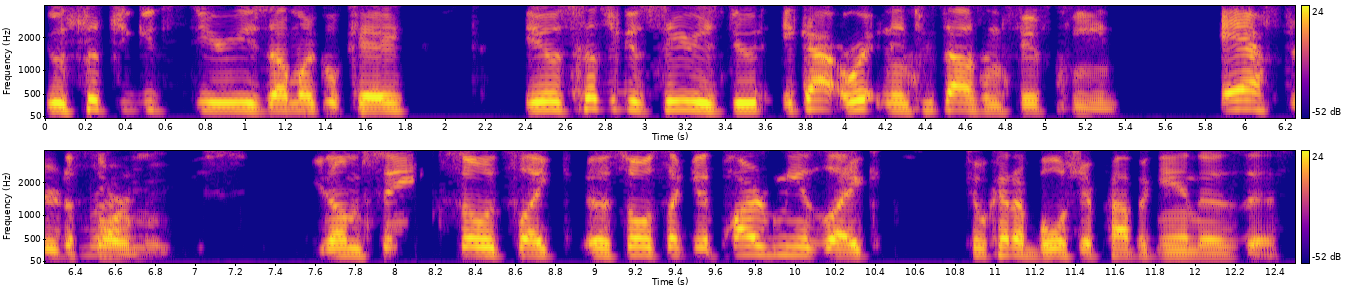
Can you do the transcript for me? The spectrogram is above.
It was such a good series. I'm like, okay, it was such a good series, dude. It got written in 2015 after the Thor movies. You know what I'm saying? So it's like, uh, so it's like a part of me is like, what kind of bullshit propaganda is this?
